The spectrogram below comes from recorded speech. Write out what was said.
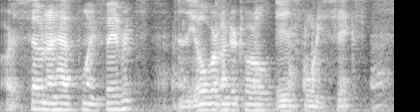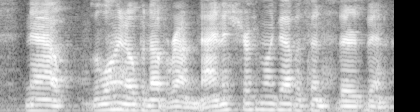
are seven and a half point favorites, and the over under total is 46. Now, the line opened up around nine-ish or something like that, but since there's been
